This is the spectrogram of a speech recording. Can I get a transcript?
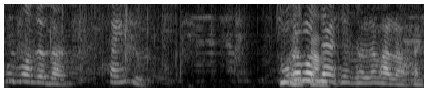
খুব মজাদার। থ্যাংক ইউ মোটামুটি ভালো হয়।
